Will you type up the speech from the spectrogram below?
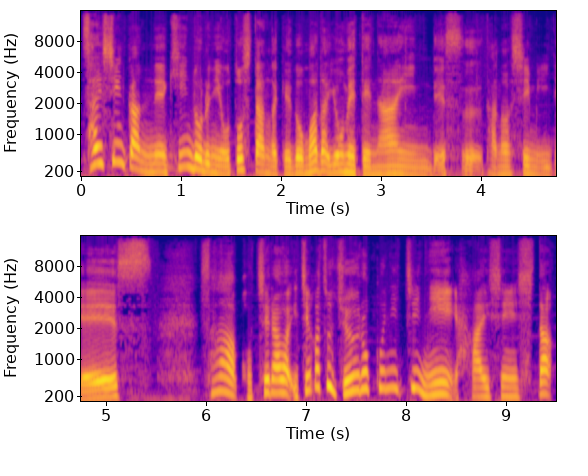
最新刊ね、Kindle に落としたんだけど、まだ読めてないんです。楽しみです。さあ、こちらは1月16日に配信した、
